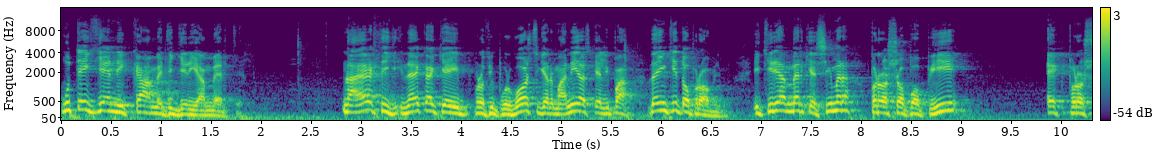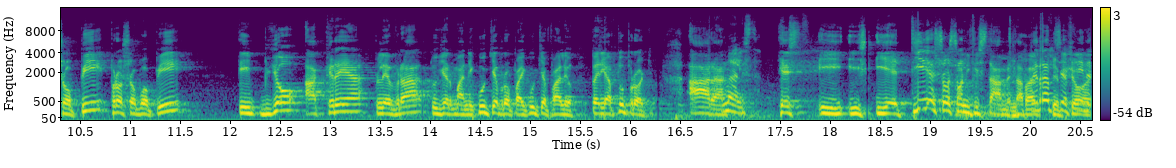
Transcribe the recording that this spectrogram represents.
ούτε γενικά με την κυρία Μέρκελ. Να έρθει η γυναίκα και η πρωθυπουργός της Γερμανίας κλπ. Δεν είναι εκεί το πρόβλημα. Η κυρία Μέρκελ σήμερα προσωποποιεί, εκπροσωπεί, προσωποποιεί την πιο ακραία πλευρά του γερμανικού και ευρωπαϊκού κεφαλαίου. Περί αυτού πρόκειται. Άρα Μάλιστα. και οι, οι, οι αιτίες όσων υφιστάμεθα, πέρα από τις ευθύνε.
